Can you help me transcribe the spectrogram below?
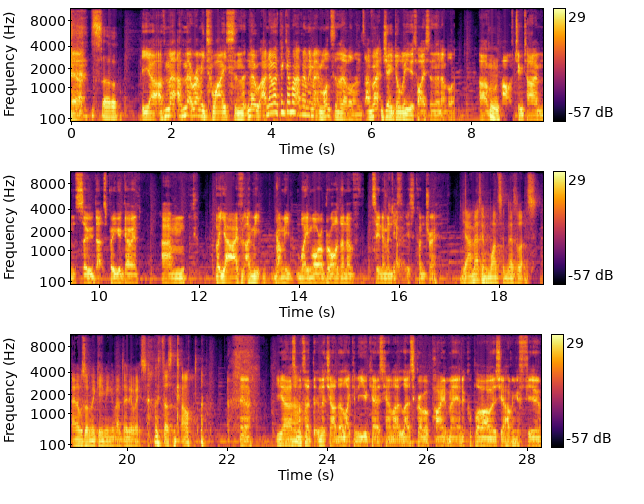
Yeah. So Yeah, I've met I've met Rami twice, and no, I know I think I might have only met him once in the Netherlands. I've met JW twice in the Netherlands, um, Hmm. out of two times, so that's pretty good going. Um, but yeah, I've, I meet Rami way more abroad than I've seen him in his, his country. Yeah, I met him once in Netherlands, and it was on a gaming event anyway, so it doesn't count. Yeah. Yeah, someone said in the chat that like in the UK it's kind of like let's grab a pint, mate. In a couple of hours, you're having a few.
